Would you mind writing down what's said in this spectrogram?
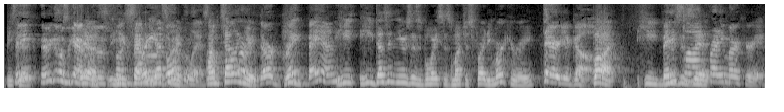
Because See, there he goes again. Yes, with his he's fucking second bad Great guessing religion. me. vocalists. I'm telling sorry. you, they're a great band. he he doesn't use his voice as much as Freddie Mercury, there you go. but he uses baseline. Freddie Mercury.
